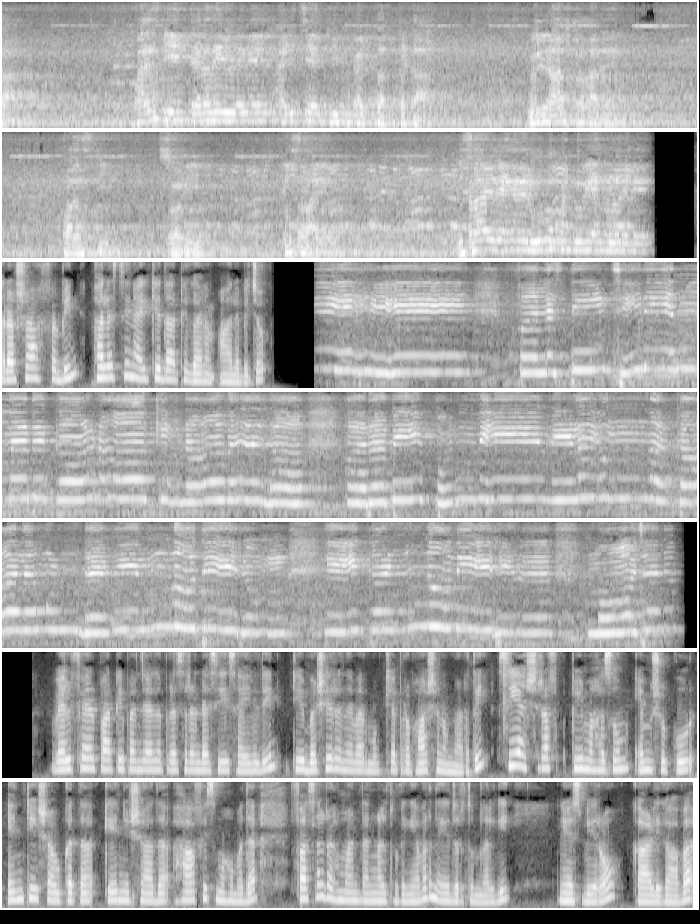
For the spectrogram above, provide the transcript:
പലസ്തീൻ ജനതയുടെ മേൽ അടിച്ചേൽപ്പിക്കപ്പെട്ട ഒരു രാഷ്ട്രമാണ് പലസ്തീൻ സോറി ഇസ്രായേൽ. ഇസ്രായേൽ എങ്ങനെ രൂപം കൊണ്ടു എന്നുള്ളതിന് റഷാഹ് ഫബിൻ ഫലസ്തീൻ ഐക്യദാർഢ്യഗാനം ആലപിച്ചു. ഫലസ്തീൻ Welfare Party panchayat president C Zainudheen T Basheer എന്നിവർ മുഖ്യപ്രഭാഷണം നടത്തി. C Ashraf P Mahasoom M Shukkoor N T Shoukath K Nishad Hafiz Muhammad Fasal Rahman Thangal തുടങ്ങിയവർ നേതൃത്വം നൽകി. News bureau Kalikavu.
